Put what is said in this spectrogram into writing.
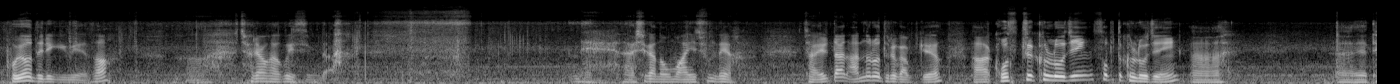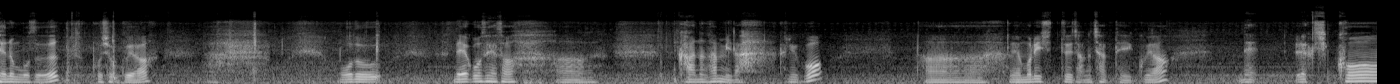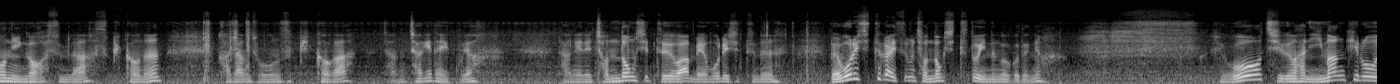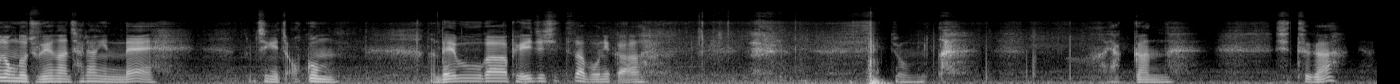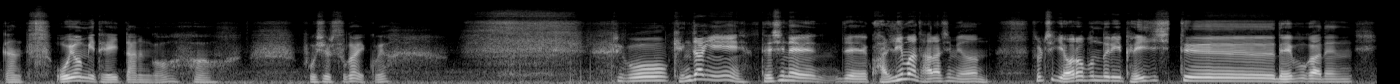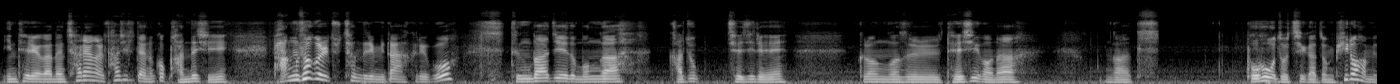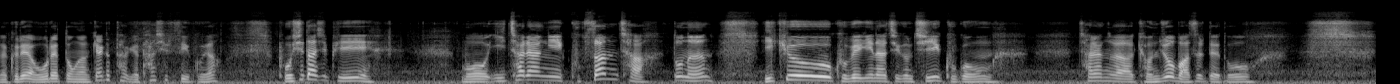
보여드리기 위해서 어, 촬영하고 있습니다. 네, 날씨가 너무 많이 춥네요. 자, 일단 안으로 들어가 볼게요. 아, 고스트 클로징, 소프트 클로징, 아, 아, 네, 되는 모습 보셨고요. 아, 모두 네 곳에서 어, 가능합니다. 그리고 아, 메모리 시트 장착되어 있고요. 네, 렉시콘인 것 같습니다. 스피커는 가장 좋은 스피커가 장착이 되어 있고요. 당연히 전동 시트와 메모리 시트는 메모리 시트가 있으면 전동 시트도 있는 거거든요. 그리고 지금 한 2만 킬로 정도 주행한 차량인데 솔직히 조금 내부가 베이지 시트다 보니까 좀 약간 시트가 약간 오염이 돼 있다는 거 어, 보실 수가 있고요. 그리고 굉장히 대신에 이제 관리만 잘하시면 솔직히 여러분들이 베이지 시트 내부가 된 인테리어가 된 차량을 타실 때는 꼭 반드시 방석을 추천드립니다. 그리고 등받이에도 뭔가 가죽 재질의 그런 것을 대시거나 뭔가 보호 조치가 좀 필요합니다. 그래야 오랫동안 깨끗하게 타실 수 있고요. 보시다시피 뭐 이 차량이 국산차 또는 EQ900이나 지금 G90 차량과 견주어 봤을 때도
